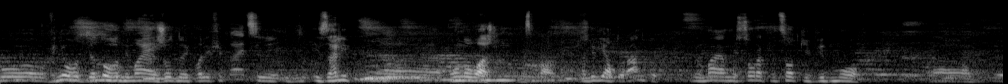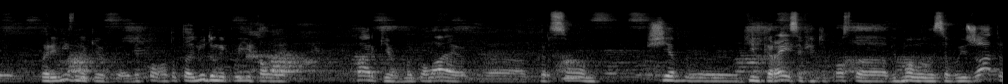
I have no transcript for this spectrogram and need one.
бо в нього для того немає жодної кваліфікації і, взагалі е, повноважень насправді. На 9 ранку ми маємо 40% відмов е, перевізників від того. Тобто люди не поїхали в Харків, Миколаїв, в Херсон. Ще кілька рейсів, які просто відмовилися виїжджати,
